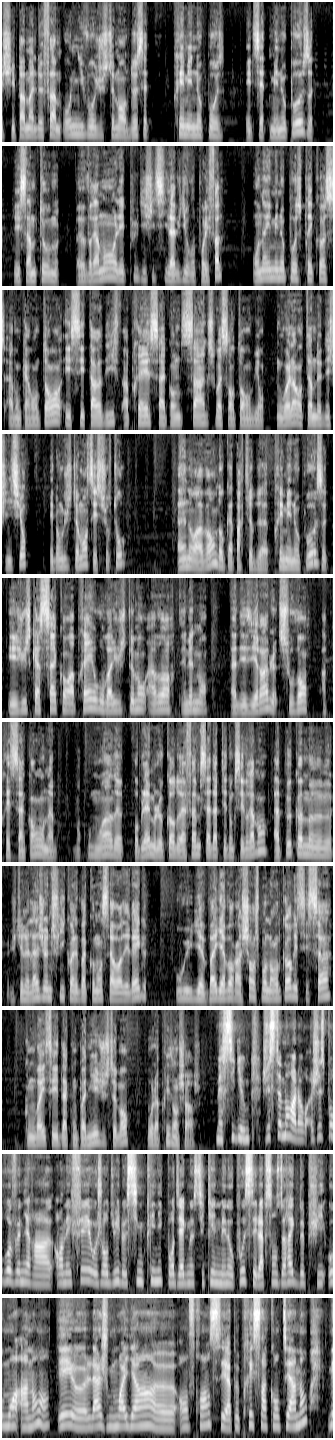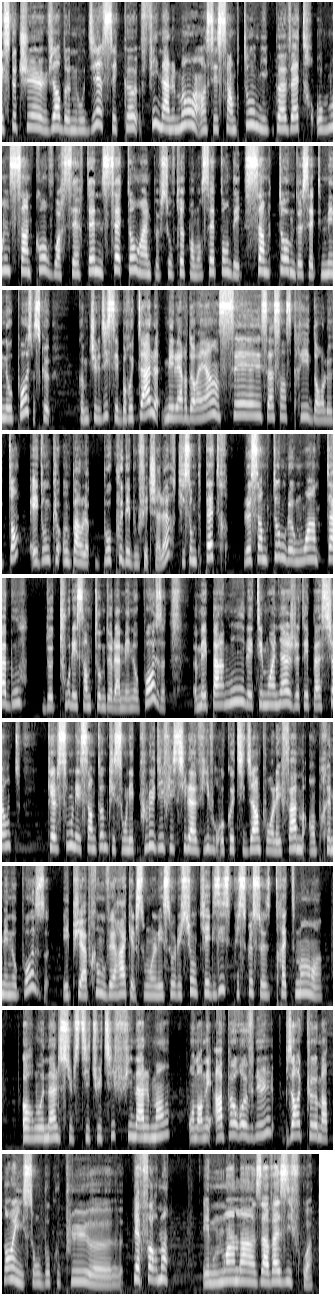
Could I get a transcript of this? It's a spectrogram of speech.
chez pas mal de femmes au niveau justement de cette préménopause et de cette ménopause, les symptômes euh, vraiment les plus difficiles à vivre pour les femmes. On a une ménopause précoce avant 40 ans et c'est tardif après 55, 60 ans environ. Voilà en termes de définition. Et donc justement, c'est surtout un an avant, donc à partir de la préménopause, et jusqu'à 5 ans après, on va justement avoir des événements indésirables. Souvent, après 5 ans, on a beaucoup moins de problèmes, le corps de la femme s'est adapté. Donc c'est vraiment un peu comme, euh, je dirais, la jeune fille quand elle va commencer à avoir des règles, où il va y avoir un changement dans le corps, et c'est ça qu'on va essayer d'accompagner justement pour la prise en charge. Merci Guillaume. Justement, alors juste pour revenir, à- en effet, aujourd'hui, le signe clinique pour diagnostiquer une ménopause, c'est l'absence de règles depuis au moins un an. hein. Et euh, l'âge moyen euh, en France, c'est à peu près 51 ans. Mais ce que tu viens de nous dire, c'est que finalement, hein, ces symptômes, ils peuvent être au moins 5 ans, voire certaines 7 ans. hein. elles peuvent souffrir pendant 7 ans des symptômes de cette ménopause. Parce que comme tu le dis, c'est brutal, mais l'air de rien, c'est ça s'inscrit dans le temps. Et donc, on parle beaucoup des bouffées de chaleur, qui sont peut-être le symptôme le moins tabou de tous les symptômes de la ménopause. Mais parmi les témoignages de tes patientes, quels sont les symptômes qui sont les plus difficiles à vivre au quotidien pour les femmes en préménopause? Et puis après, on verra quelles sont les solutions qui existent, puisque ce traitement hormonal substitutif, finalement, on en est un peu revenu, bien que maintenant, ils sont beaucoup plus euh, performants et moins invasifs, quoi.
